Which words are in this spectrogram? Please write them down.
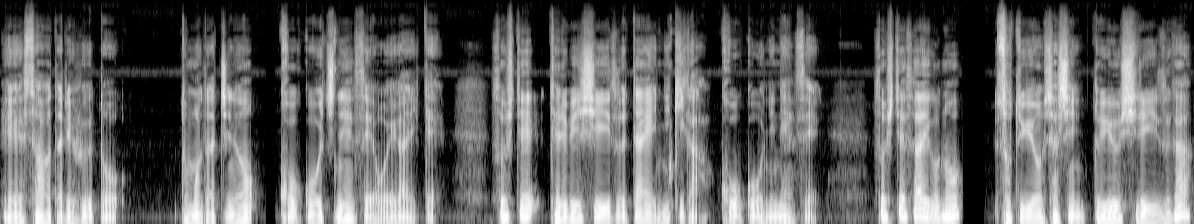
えー、沢渡風と友達の高校1年生を描いて、そしてテレビシリーズ第2期が高校2年生、そして最後の卒業写真というシリーズが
